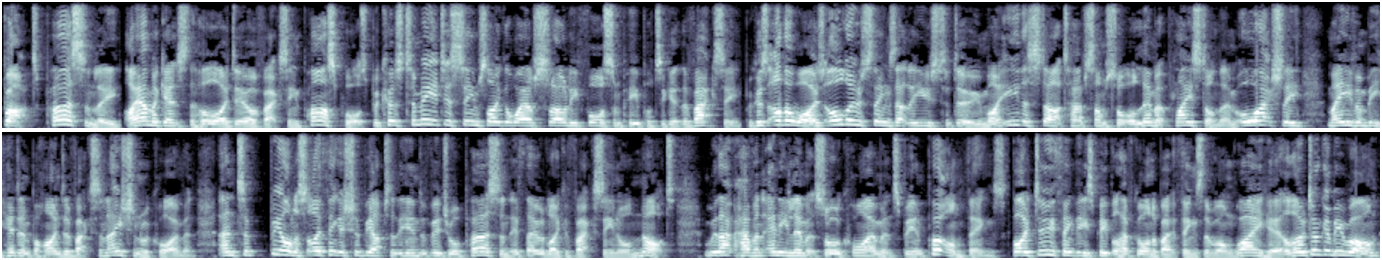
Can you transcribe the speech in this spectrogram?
but personally, I am against the whole idea of vaccine passports because to me it just seems like a way of slowly forcing people to get the vaccine. Because otherwise, all those things that they used to do might either start to have some sort of limit placed on them or actually may even be hidden behind a vaccination requirement. And to be honest, I think it should be up to the individual person if they would like a vaccine or not, without having any limits or requirements being put on things. But I do think these people have gone about things the wrong way here. Although, don't get me wrong,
